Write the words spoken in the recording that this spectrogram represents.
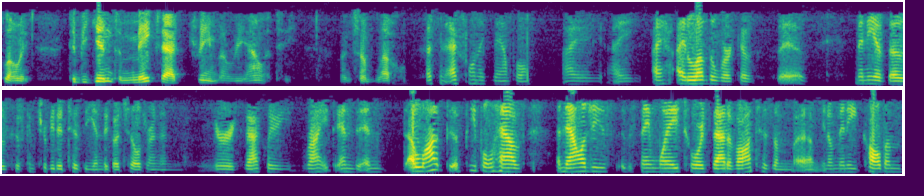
flowing to begin to make that dream a reality on some level. That's an excellent example. I I I, I love the work of the, many of those who've contributed to the Indigo Children, and you're exactly right. And and a lot of people have analogies the same way towards that of autism. Um, you know, many call them,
